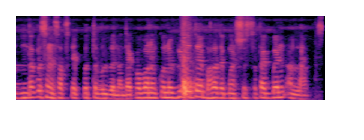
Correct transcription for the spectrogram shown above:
নতুন থাকলে চ্যানেল সাবস্ক্রাইব করতে ভুলবেন না। দেখাবো অনেক কোনো ভিডিওতে, ভালো থাকবেন, সুস্থ থাকবেন, আল্লাহ হাফিজ।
